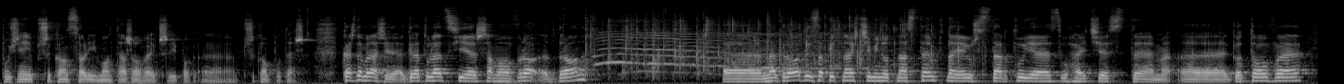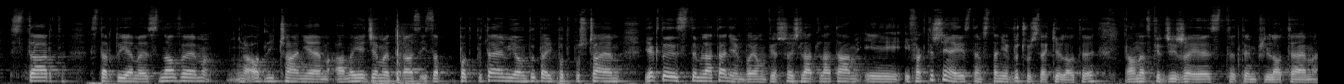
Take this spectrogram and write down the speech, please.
później przy konsoli montażowej, czyli po, e, przy komputerze. W każdym razie, gratulacje Szamodron. E, nagrody za 15 minut następne. Ja już startuję, słuchajcie, z tym e, gotowe. Start. Startujemy z nowym odliczaniem, a my jedziemy teraz i za, podpytałem ją tutaj, podpuszczałem, jak to jest z tym lataniem, bo ja mówię 6 lat latam i, i faktycznie jestem w stanie wyczuć takie loty, a ona twierdzi, że jest tym pilotem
